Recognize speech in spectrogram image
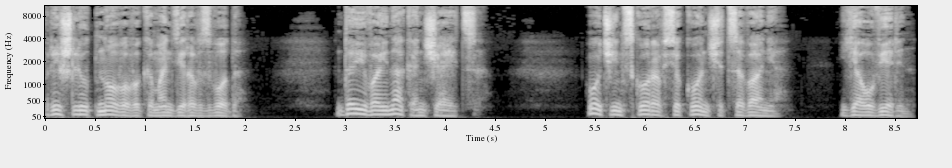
Пришлют нового командира взвода. Да и война кончается. Очень скоро все кончится, Ваня. Я уверен.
